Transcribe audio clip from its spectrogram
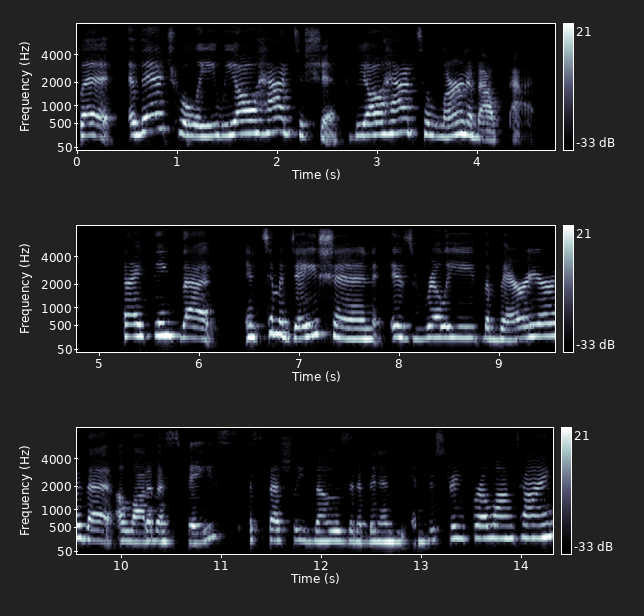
But eventually, we all had to shift. We all had to learn about that. And I think that intimidation is really the barrier that a lot of us face, especially those that have been in the industry for a long time.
